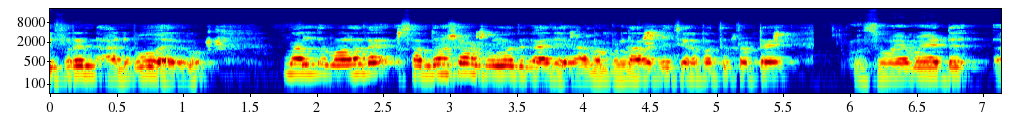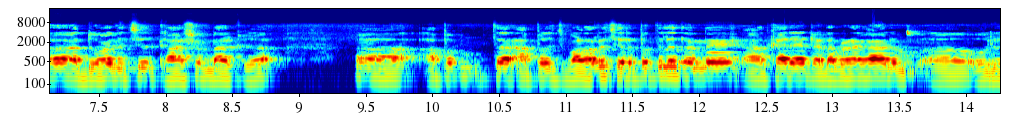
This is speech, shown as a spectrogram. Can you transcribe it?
ഡിഫറെന്റ് അനുഭവമായിരുന്നു. നല്ല വളരെ സന്തോഷമായിട്ടുള്ള ഒരു കാര്യമാണ്. കാരണം പിള്ളേർക്ക് ചെറുപ്പത്തിൽ തൊട്ടേ സ്വയമായിട്ട് അധ്വാനിച്ച് കാശുണ്ടാക്കുക. അപ്പം അപ്പോൾ അപ്പം വളരെ ചെറുപ്പത്തിൽ തന്നെ ആൾക്കാരായിട്ട് ഇടപഴകാനും ഒരു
